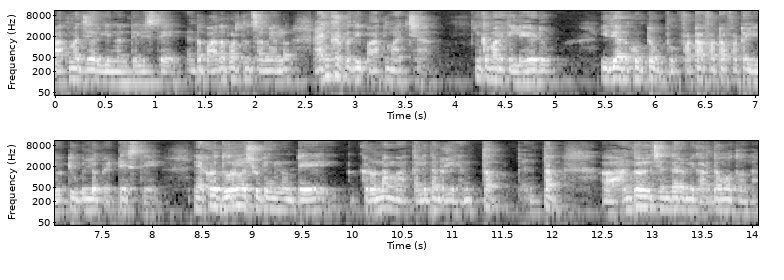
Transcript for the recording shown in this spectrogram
ఆత్మహత్య జరిగిందని తెలిస్తే ఎంత బాధపడుతున్న సమయంలో యాంకర్ ప్రదీప్ ఆత్మహత్య? ఇంకా మనకి లేడు. ఇది అనుకుంటూ ఫటా ఫటా ఫటా యూట్యూబ్లో పెట్టేస్తే నేను ఎక్కడో దూరంలో షూటింగ్లు ఉంటే ఇక్కడ ఉన్న మా తల్లిదండ్రులు ఎంత ఎంత ఆందోళన చెందారో మీకు అర్థమవుతుందా?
